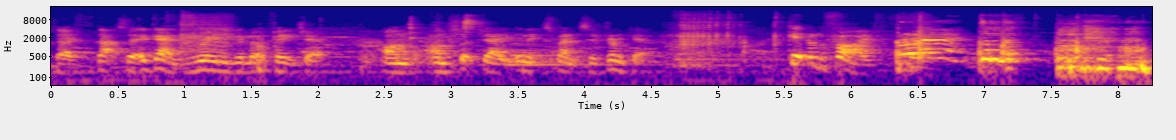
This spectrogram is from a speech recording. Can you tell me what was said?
so that's it again, really good little feature. on, on such a inexpensive drum kit. Kit number five.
